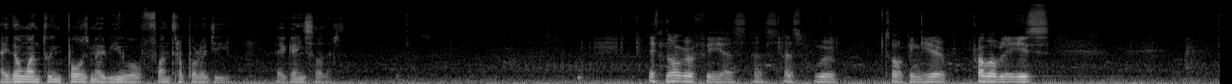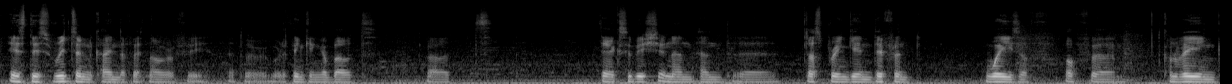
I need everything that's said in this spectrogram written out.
I don't want to impose my view of anthropology against others. ethnography, as, as as we're talking here, probably is is this written kind of ethnography that we're, we're thinking about about the exhibition and and uh, just bring in different ways of of um, conveying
